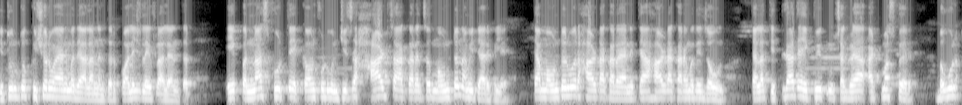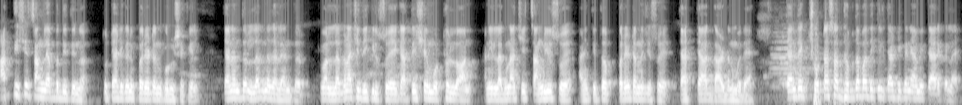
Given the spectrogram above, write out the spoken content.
तिथून तो किशोर वयांमध्ये आल्यानंतर कॉलेज लाईफला आल्यानंतर एक पन्नास फूट ते एकावन्न फूट उंचीचं हार्टचं आकाराचं माउंटन आम्ही तयार केले त्या माउंटनवर हार्ट आकार आहे आणि त्या हार्ट आकारामध्ये जाऊन त्याला तिथल्या त्या एकवी सगळ्या ॲटमॉस्फिअर बघून अतिशय चांगल्या पद्धतीनं तो त्या ठिकाणी पर्यटन करू शकेल. त्यानंतर लग्न झाल्यानंतर किंवा लग्नाची देखील सोय एक अतिशय मोठं लॉन आणि लग्नाची चांगली सोय आणि तिथं पर्यटनाची सोय त्या त्या गार्डनमध्ये आहे. त्यानंतर एक छोटासा धबधबा देखील त्या ठिकाणी आम्ही तयार केला आहे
